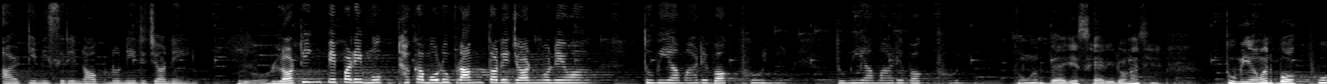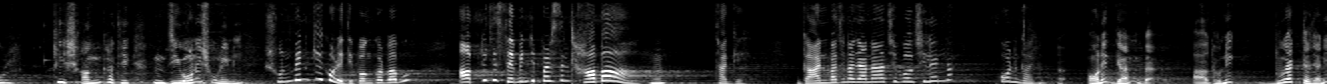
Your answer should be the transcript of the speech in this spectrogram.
আর্টিমিসের নগ্ন নির্জনে। ব্লটিং পেপারে মুখ ঢাকা মরু প্রান্তরে জন্ম নেওয়া তুমি আমার বকফুল তুমি আমার বকফুল। তোমার ব্যাগে স্যারিডন আছে? তুমি আমার বক ফুল কি সাংঘাতিক জীবনে শুনিনি। শুনবেন কি করে দীপঙ্কর বাবু আপনি যে সেভেন্টি পার্সেন্ট হাবা। থাকে গান বাজনা জানা আছে বলছিলেন না? কোন গান? অনেক গান আধুনিক দু একটা জানি।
